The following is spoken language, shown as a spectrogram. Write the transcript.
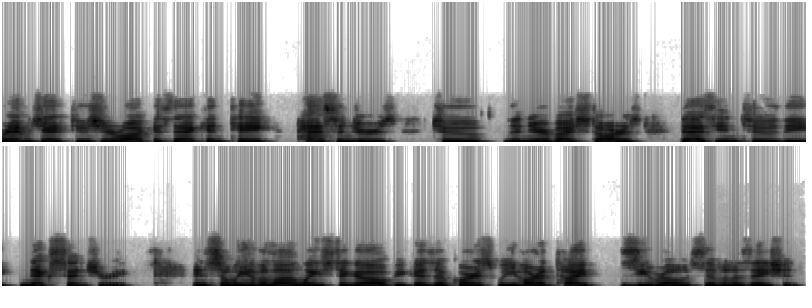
Ramjet fusion rockets that can take passengers to the nearby stars. That's into the next century. And so we have a long ways to go because, of course, we are a type zero civilization.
